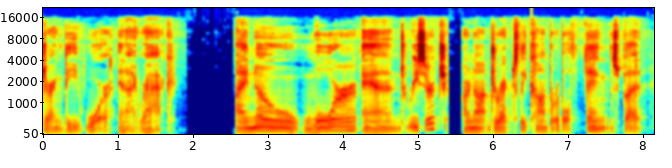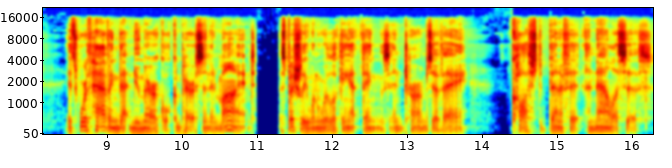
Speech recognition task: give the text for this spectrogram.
during the war in Iraq. I know war and research are not directly comparable things, but it's worth having that numerical comparison in mind, especially when we're looking at things in terms of a cost benefit analysis.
